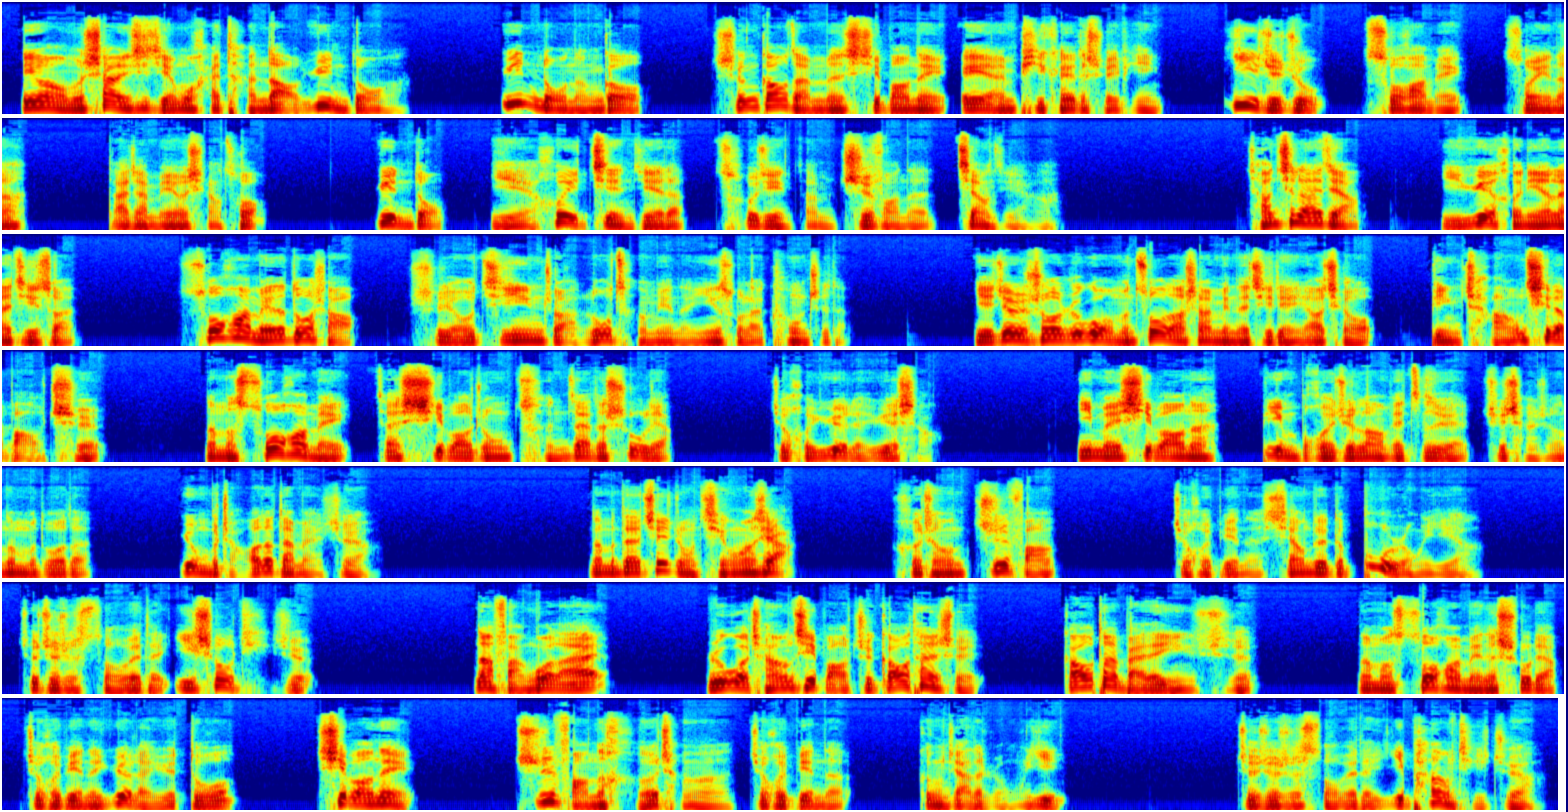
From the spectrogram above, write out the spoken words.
另外，我们上一期节目还谈到运动啊，运动能够升高咱们细胞内 AMPK 的水平，抑制住缩化酶，所以呢，大家没有想错，运动。也会间接的促进咱们脂肪的降解啊。长期来讲，以月和年来计算，缩化酶的多少是由基因转录层面的因素来控制的。也就是说，如果我们做到上面的几点要求，并长期的保持，那么缩化酶在细胞中存在的数量就会越来越少，因为细胞呢并不会去浪费资源去产生那么多的用不着的蛋白质啊。那么在这种情况下，合成脂肪就会变得相对的不容易啊。这就是所谓的易瘦体质。那反过来，如果长期保持高碳水、高蛋白的饮食，那么缩化酶的数量就会变得越来越多，细胞内脂肪的合成啊就会变得更加的容易。这就是所谓的易胖体质啊。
